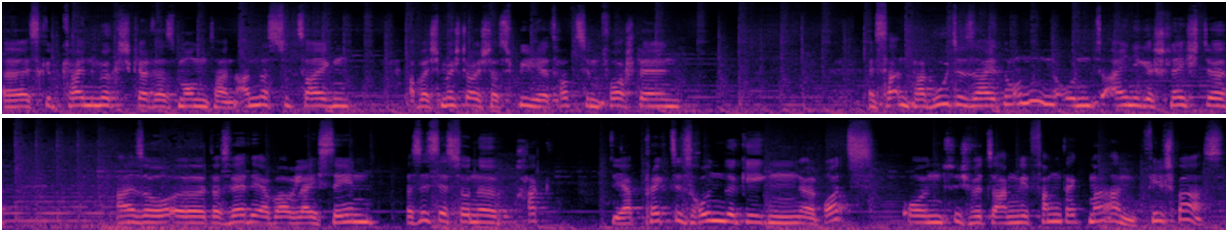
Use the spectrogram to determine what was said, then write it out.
Äh, es gibt keine Möglichkeit, das momentan anders zu zeigen. Aber ich möchte euch das Spiel hier trotzdem vorstellen. Es hat ein paar gute Seiten und, und einige schlechte. Also äh, das werdet ihr aber auch gleich sehen. Das ist jetzt so eine Prakt ja, Practice-Runde gegen äh, Bots. Und ich würde sagen, wir fangen direkt mal an. Viel Spaß!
